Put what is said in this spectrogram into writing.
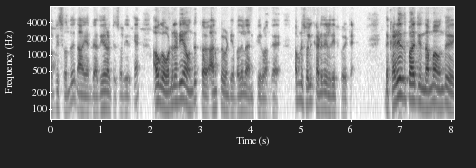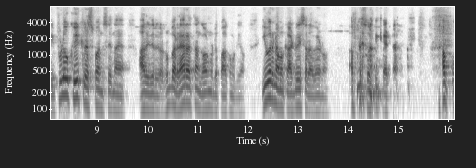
ஆஃபீஸ் வந்து நான் என் அதிகாரிகிட்ட சொல்லியிருக்கேன். அவங்க உடனடியாக வந்து அனுப்ப வேண்டிய பதில் அனுப்பிடுவாங்க அப்படின்னு சொல்லி கடிதம் எழுதிட்டு போயிட்டேன். இந்த கடிதத்தை பார்த்துட்டு இந்த அம்மா வந்து இவ்வளோ குயிக் ரெஸ்பான்ஸ் நான் இது ரொம்ப ரேராக தான் கவர்மெண்ட்டில் பார்க்க முடியும். இவர் நமக்கு அட்வைசராக வேணும் அப்படின்னு சொல்லி கேட்டேன் அப்போ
